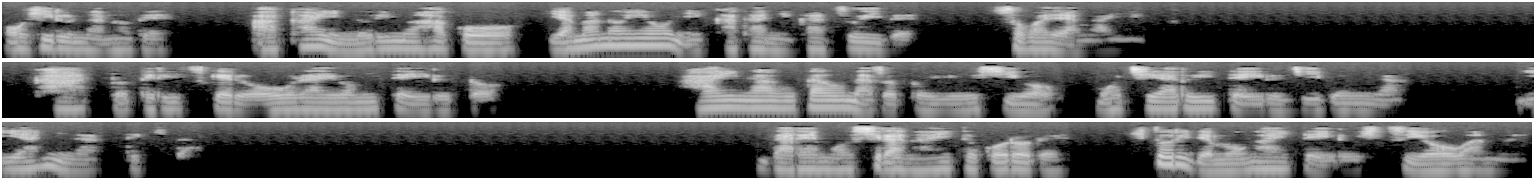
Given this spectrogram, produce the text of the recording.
お昼なので赤い塗りの箱を山のように肩に担いで蕎麦屋が行く。カーッと照りつける往来を見ていると、灰が歌うなぞという詩を持ち歩いている自分が嫌になってきた。誰も知らないところで一人でもがいている必要はない。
